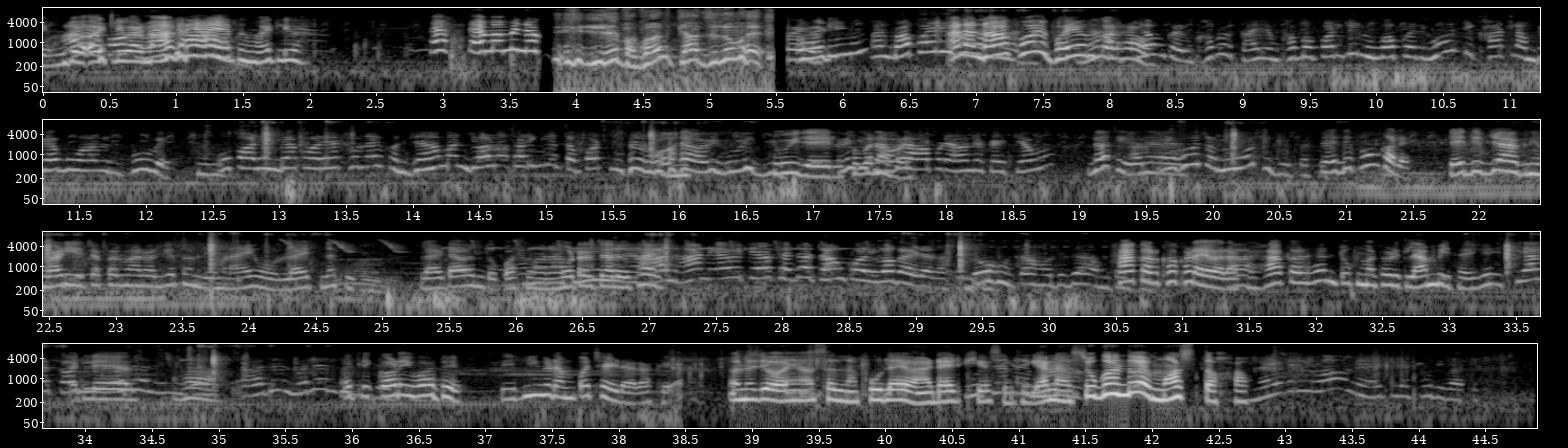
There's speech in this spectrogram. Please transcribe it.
એટલી વારમાં આવ્યા તું એટલી વાર મમ્મી નખ એ ભગવાન ક્યાં અને બપારી અને ભયંકર હા કેમ કરું ખબર કાયમ ખબર પડી ગઈ નું બપારી હું તે ખાટલામાં ભેગું આવીને ભૂવે. ઉપાડીને બેકવાર હેઠું નાખ્યું જામન જોલો સડી ગયો તો પટલું આવી ભૂઈ ગયું. જાય એટલે ખબર ના પડે. આપણે આને કઈ કેવું નથી અને- અને હું તો હું ઓછી દઉં જયદીપ શું કરે? જયદીપ જો આગની વાડીએ ચક્કર મારવા ગયો તો ને હમણાં આવ્યો લાઈટ નથી. લાઈટ આવે ને તો પાછું મોટર ચાલુ થાય. હાકર ખખડાવ્યા રાખે. હાકર છે ને ટૂંકમાં થોડીક લાંબી થાય છે. એટલે હા. એટલી કડી વધે તે હિંગડામાં પછાડ્યા રાખે. અને જો અહીંયા અસલના ફૂલ આવ્યા આ ડાયરખી અસલ થઈ ગયા આના સુગંધ હોય મસ્ત એટલે પૂરી વાત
